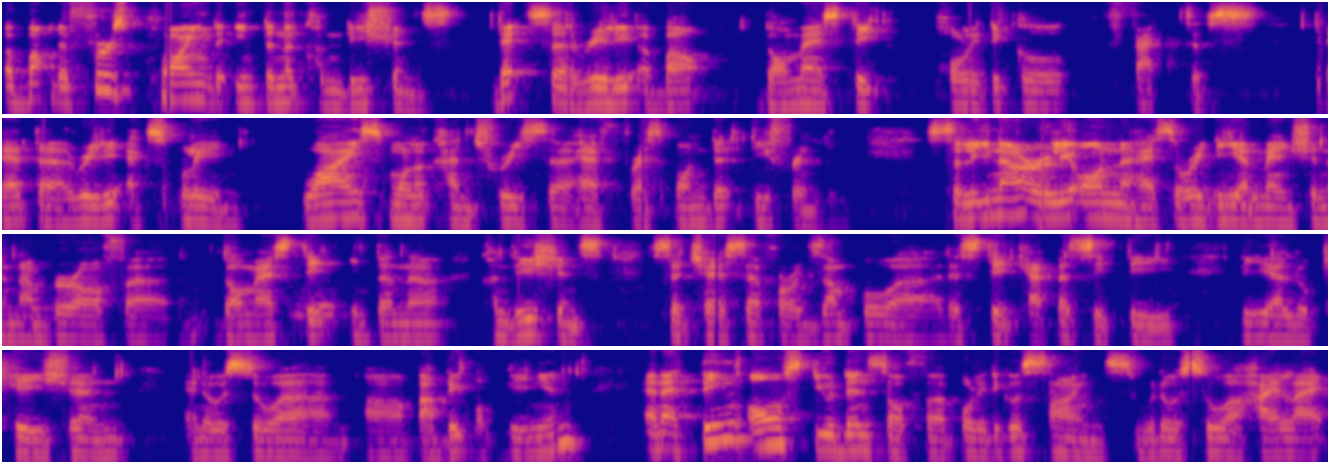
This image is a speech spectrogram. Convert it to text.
about the first point, the internal conditions, that's really about domestic political factors that really explain why smaller countries have responded differently. Selina early on has already mentioned a number of uh, domestic internal conditions, such as, uh, for example, uh, the state capacity, the location, and also uh, public opinion. And I think all students of political science would also highlight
